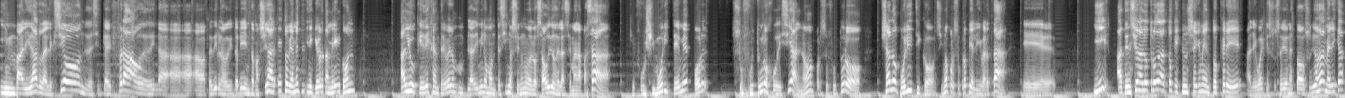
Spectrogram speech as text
invalidar la elección, de decir que hay fraude, de ir a pedir una auditoría internacional. Esto obviamente tiene que ver también con algo que deja entrever Vladimiro Montesinos en uno de los audios de la semana pasada, que Fujimori teme por su futuro judicial, ¿no? Por su futuro, ya no político, sino por su propia libertad. Eh, y atención al otro dato, que es que un segmento cree, al igual que sucedió en Estados Unidos de América,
